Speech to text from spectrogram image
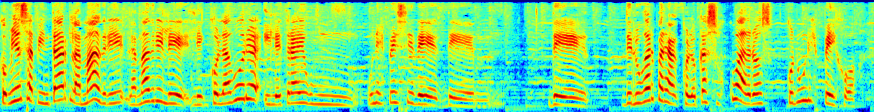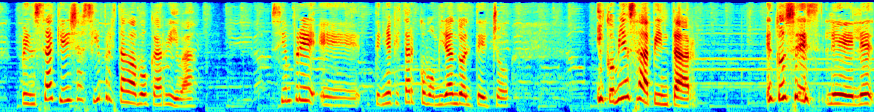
comienza a pintar la madre, la madre le, colabora y le trae una especie de, de, lugar para colocar sus cuadros con un espejo. Pensá que ella siempre estaba boca arriba, siempre eh, tenía que estar como mirando al techo. Y comienza a pintar. Entonces le,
